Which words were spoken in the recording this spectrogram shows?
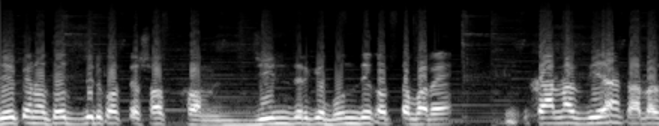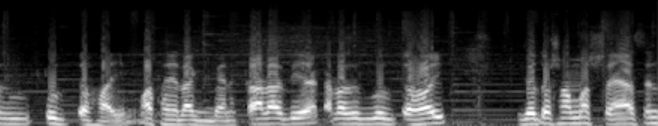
যে কোনো তদবির করতে সক্ষম, জিনদেরকে বন্দি করতে পারে কাটা দিয়া কাটা তুলতে হয়? মাথায় রাখবেন কাটা দিয়া কাটা তুলতে হয়? যত সমস্যায় আছেন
